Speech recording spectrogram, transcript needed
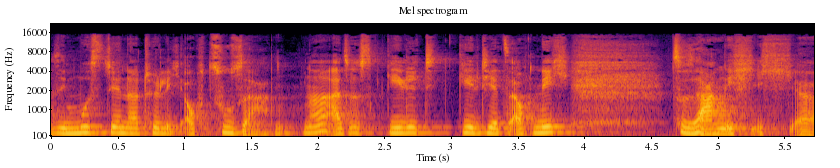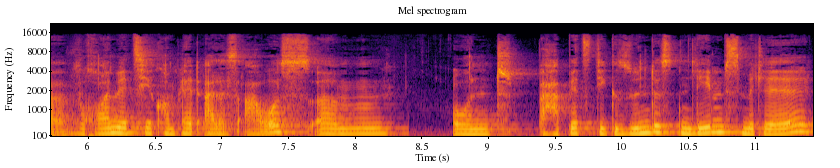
sie muss dir natürlich auch zusagen. Ne? Also es gilt, gilt jetzt auch nicht zu sagen, ich, ich äh, räume jetzt hier komplett alles aus. Ähm, und habe jetzt die gesündesten Lebensmittel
